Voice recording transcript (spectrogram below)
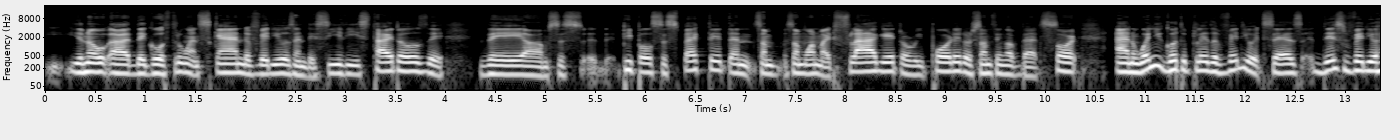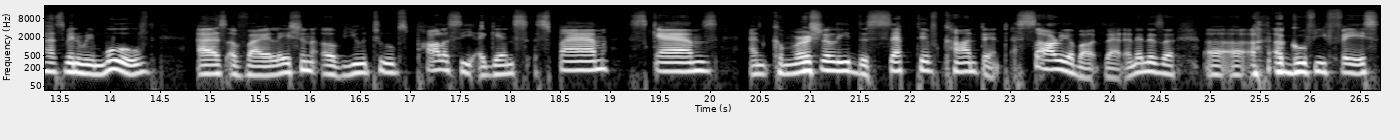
you know uh, they go through and scan the videos and they see these titles, they they um, sus- people suspect it and some someone might flag it or report it or something of that sort. And when you go to play the video, it says this video has been removed as a violation of YouTube's policy against spam, scams, and commercially deceptive content. Sorry about that. And then there's a a, a goofy face,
